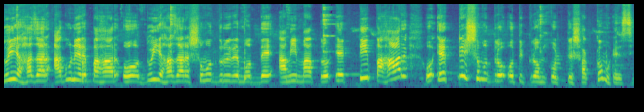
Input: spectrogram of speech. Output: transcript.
দুই হাজার আগুনের পাহাড় ও দুই হাজার সমুদ্রের মধ্যে আমি মাত্র একটি পাহাড় ও একটি সমুদ্র অতিক্রম করতে সক্ষম হয়েছি।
